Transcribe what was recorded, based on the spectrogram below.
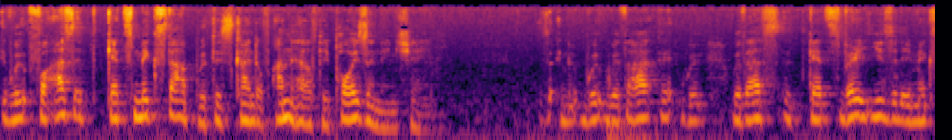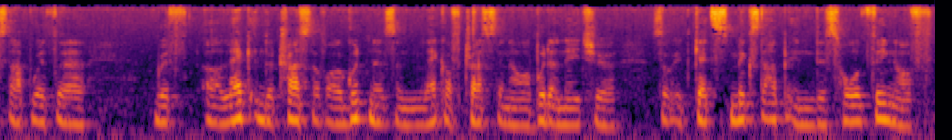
it will, for us, it gets mixed up with this kind of unhealthy, poisoning shame with, with, our, with, with us, it gets very easily mixed up with uh, with lack in the trust of our goodness and lack of trust in our Buddha nature. So it gets mixed up in this whole thing of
